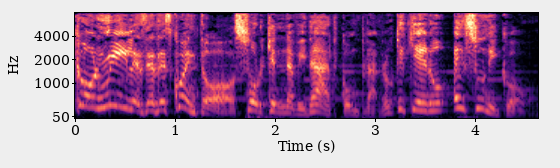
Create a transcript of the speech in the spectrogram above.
con miles de descuentos. Porque en Navidad, comprar lo que quiero es único.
